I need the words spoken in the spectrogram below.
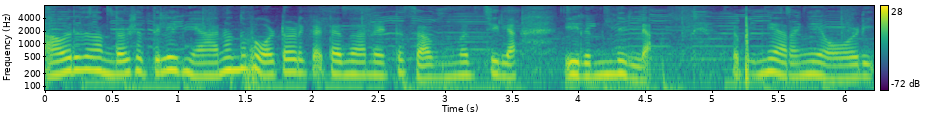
ആ ഒരു സന്തോഷത്തിൽ ഞാനൊന്ന് ഫോട്ടോ എടുക്കട്ടെ എന്ന് പറഞ്ഞിട്ട് സമ്മതിച്ചില്ല. ഇരുന്നില്ല. പിന്നെ ഇറങ്ങി ഓടി.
